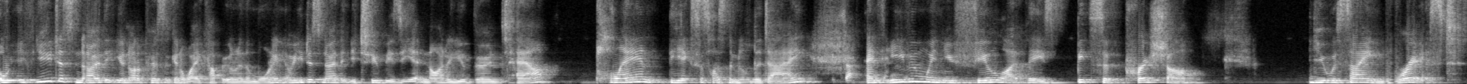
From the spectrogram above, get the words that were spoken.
or if you just know that you're not a person going to wake up early in the morning, or you just know that you're too busy at night or you're burnt out, plan the exercise in the middle of the day. Exactly. And even when you feel like these bits of pressure, you were saying rest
